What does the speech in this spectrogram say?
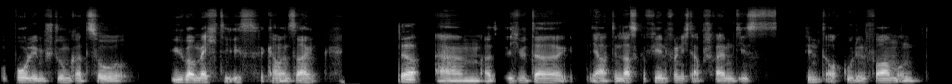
obwohl im Sturm gerade so übermächtig ist, kann man sagen. Ja. Ähm, also ich würde da ja, den Lask auf jeden Fall nicht abschreiben. Die sind auch gut in Form und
